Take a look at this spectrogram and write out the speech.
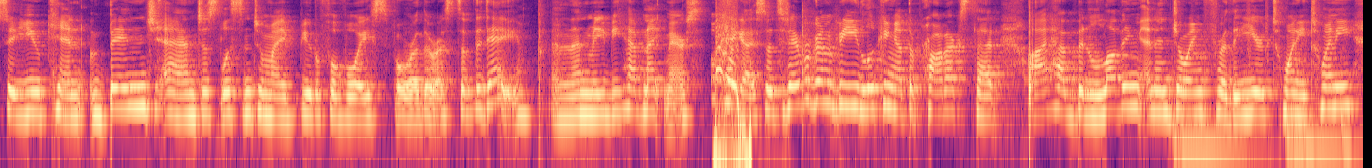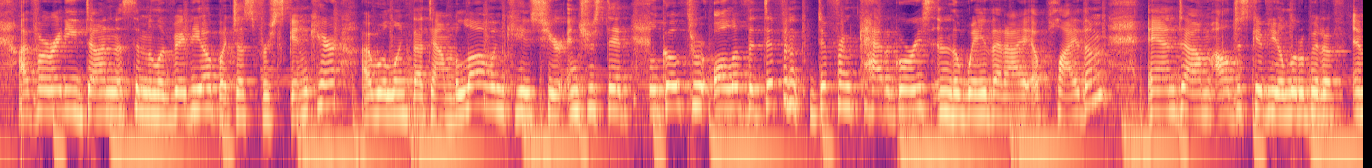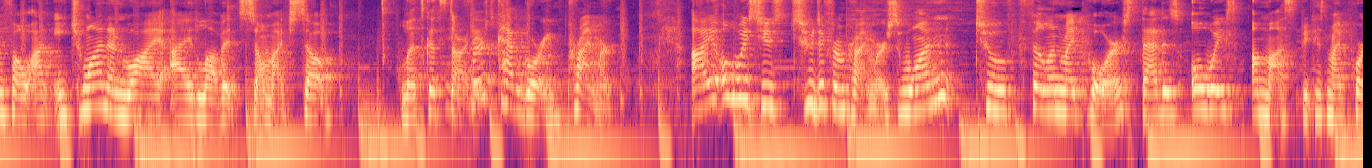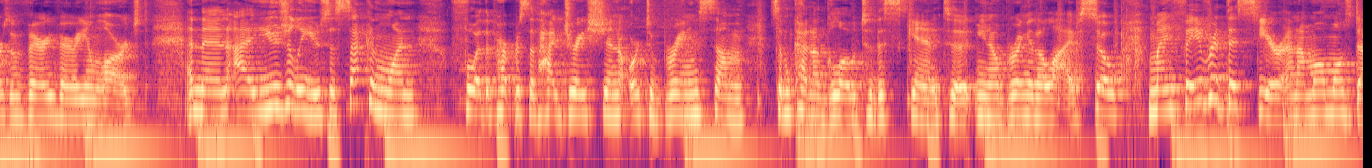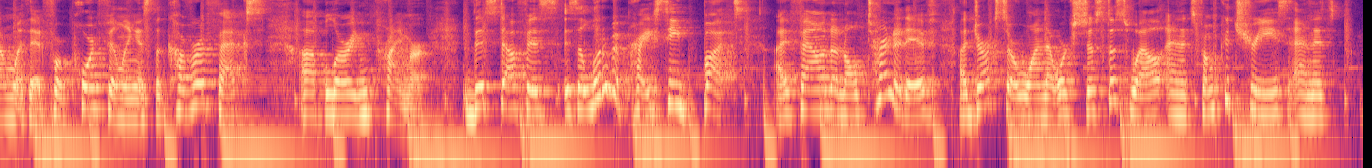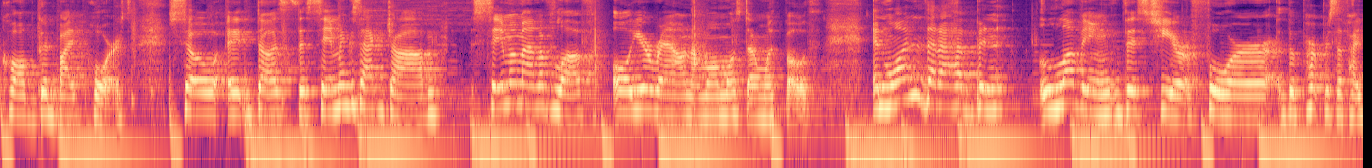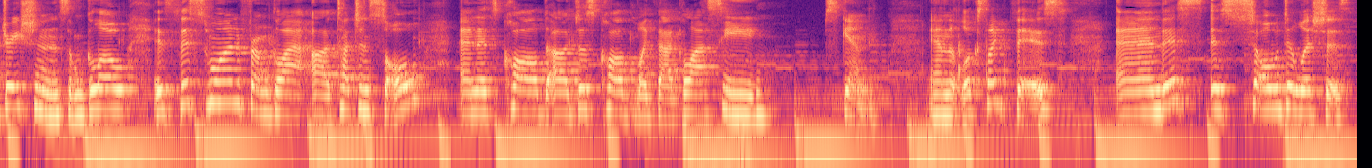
so you can binge and just listen to my beautiful voice for the rest of the day and then maybe have nightmares. Okay guys, so today we're gonna be looking at the products that I have been loving and enjoying for the year 2020. I've already done a similar video, but just for skincare. I will link that down below in case you're interested. We'll go through all of the different, different categories in the way that I apply them. And um, I'll just give you a little bit of info on each one and why I love it so much. So let's get started. First category, primer. I always use two different primers. One to fill in my pores. That is always a must because my pores are very, very enlarged. And then I usually use a second one for the purpose of hydration or to bring some some kind of glow to the skin to you know bring it alive so my favorite this year and I'm almost done with it for pore filling is the Cover FX uh, blurring primer this stuff is is a little bit pricey but I found an alternative a drugstore one that works just as well and it's from Catrice and it's called Goodbye Pores so it does the same exact job same amount of love all year round. I'm almost done with both. And one that I have been loving this year for the purpose of hydration and some glow is this one from Gla uh, Touch in Sol and it's called uh, just called like that glassy skin. And it looks like this. And this is so delicious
